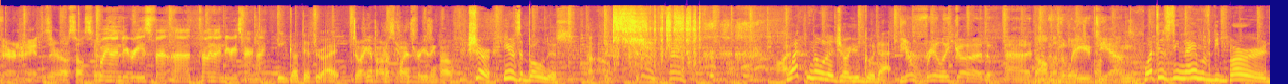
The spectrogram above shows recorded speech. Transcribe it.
Fahrenheit, zero Celsius. 29 degrees, fa- uh, 29 degrees Fahrenheit. He got it right. Do I get bonus points for using both? Sure, here's a bonus. What knowledge are you good at? You're really good at the way you DM. What is the name of the bird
